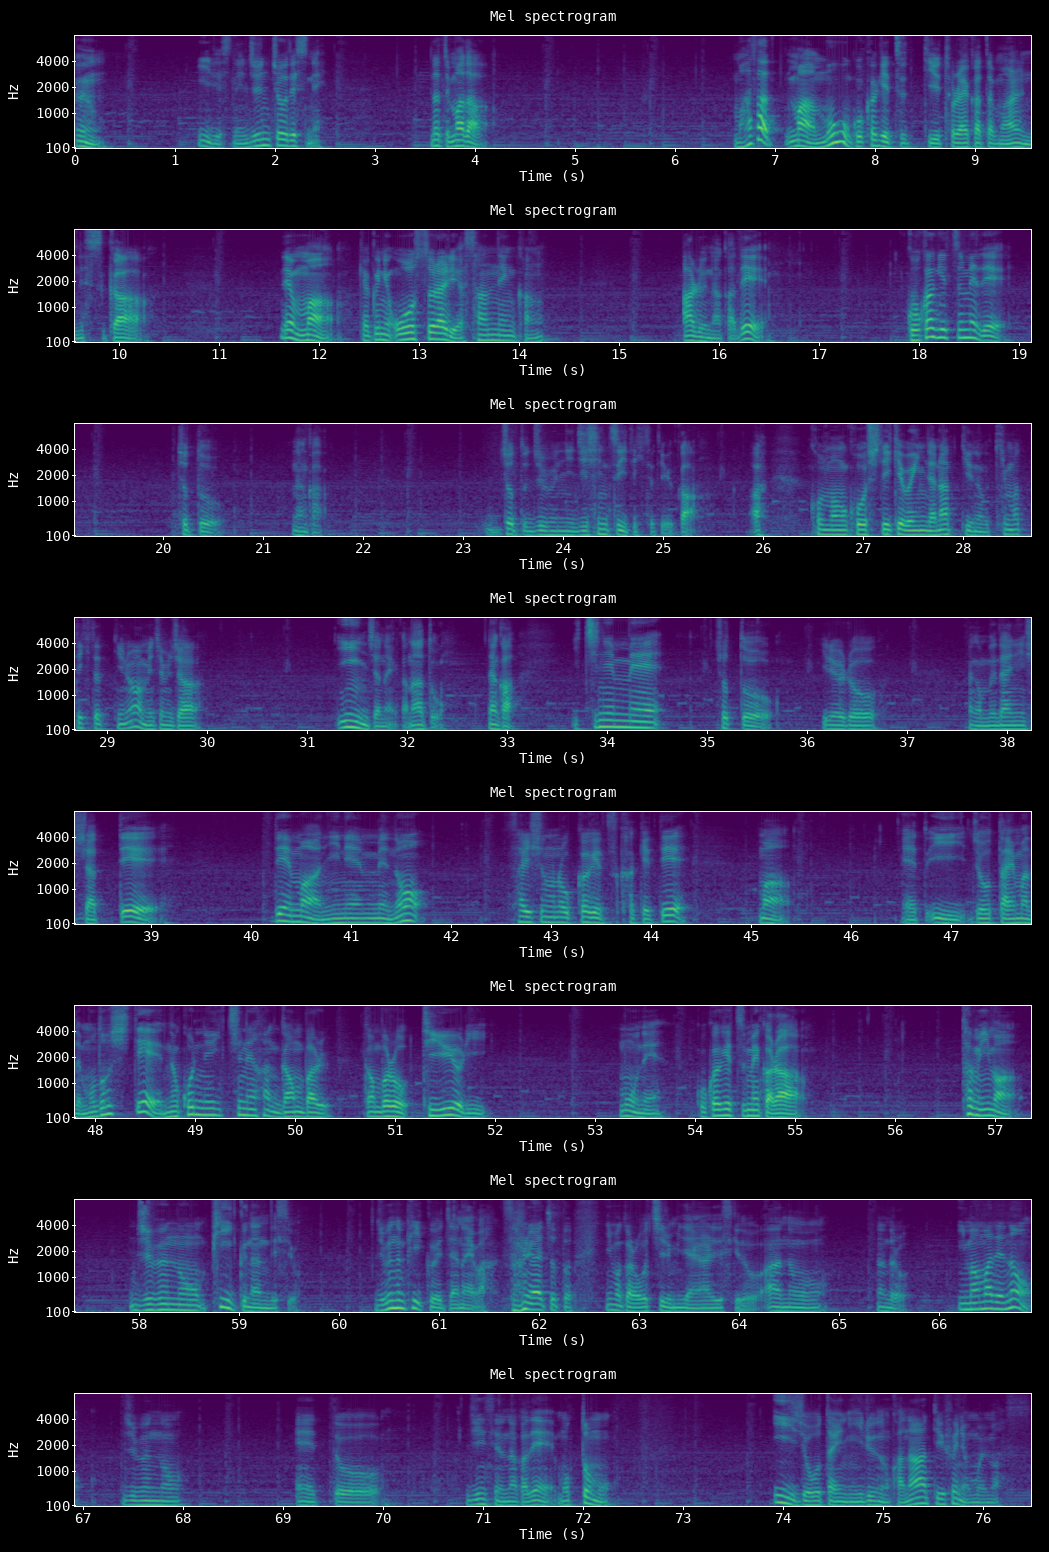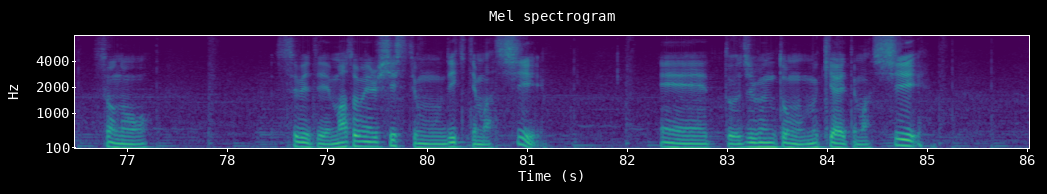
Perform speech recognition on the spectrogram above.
うん。いいですね。順調ですね。だってまだまだまあもう5ヶ月っていう捉え方もあるんですがでもまあ逆にオーストラリア3年間ある中で5ヶ月目でちょっとなんかちょっと自分に自信ついてきたというかあこのままこうしていけばいいんだなっていうのが決まってきたっていうのはめちゃめちゃいいんじゃないかなと。なんか1年目ちょっといろいろなんか無駄にしちゃってでまあ2年目の最初の6ヶ月かけてまあえっ、ー、といい状態まで戻して残りの1年半頑張る頑張ろうっていうよりもうね5ヶ月目から多分今自分のピークなんですよ。自分のピークじゃないわ。それはちょっと今から落ちるみたいなあれですけどあのなんだろう。今までの自分のえー、っと人生の中で最もいい状態にいるのかなっていうふうに思います。その全てまとめるシステムもできてますしえー、っと自分とも向き合えてますし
